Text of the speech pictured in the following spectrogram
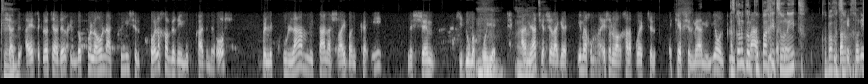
כן. שהעסק לא יוצא לדרך אם לא כל ההון העצמי של כל החברים מופקד מראש, ולכולם ניתן אשראי בנקאי לשם קידום הפרויקט. על מנת שיאפשר להגיע, אם אנחנו, יש לנו הערכה לפרויקט של היקף של 100 מיליון. אז קודם כל, קופה חיצונית. קופה חיצונית,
